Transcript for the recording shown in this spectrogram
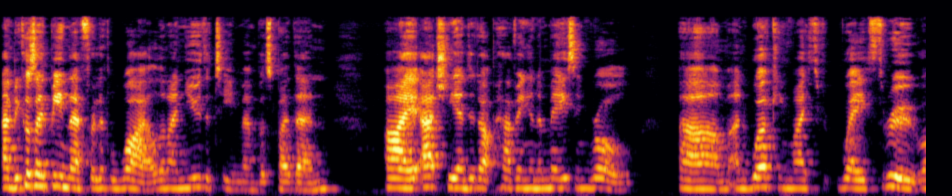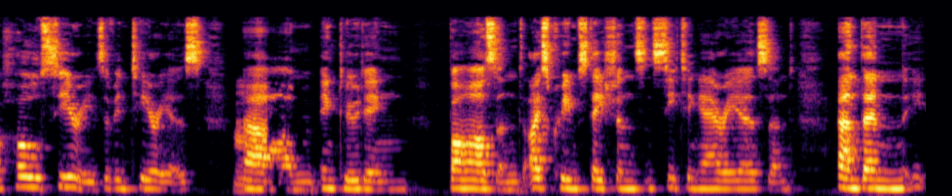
and because I'd been there for a little while and I knew the team members by then, I actually ended up having an amazing role um, and working my th- way through a whole series of interiors, mm. um, including bars and ice cream stations and seating areas and and then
